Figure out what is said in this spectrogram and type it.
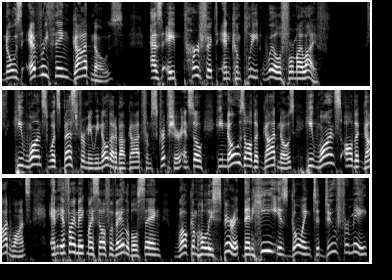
knows everything god knows has a perfect and complete will for my life he wants what's best for me. We know that about God from Scripture. And so He knows all that God knows. He wants all that God wants. And if I make myself available saying, Welcome, Holy Spirit, then He is going to do for me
